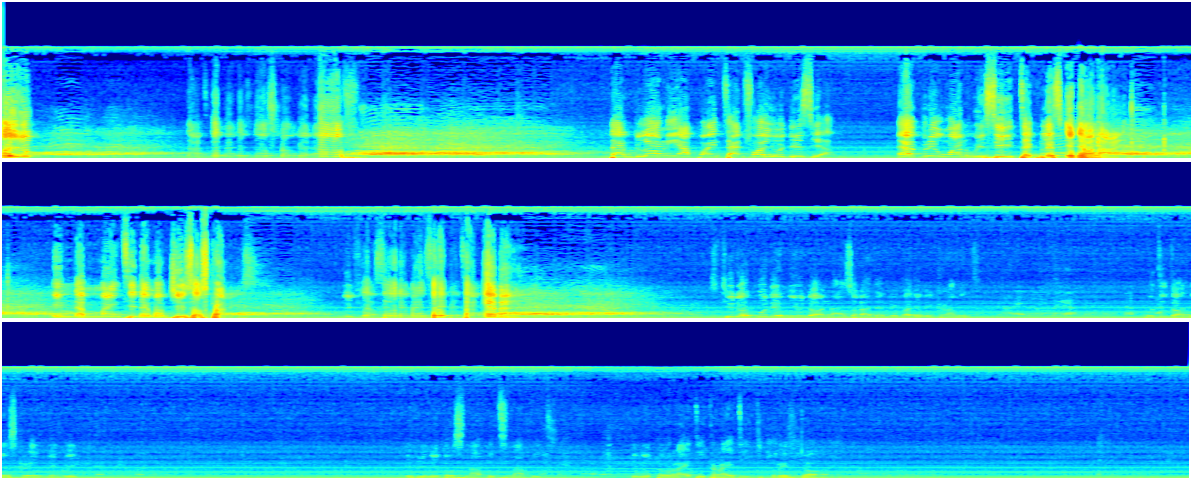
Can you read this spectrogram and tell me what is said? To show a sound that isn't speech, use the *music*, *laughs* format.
For you. That amen is not strong enough. The glory appointed for you this year, everyone will see it take place in your life. In the mighty name of Jesus Christ. If you are saying amen, say better. Amen. Studio, put a new door now so that everybody will cram it. Put it on the screen quick, quick. If you need to snap it, snap it. If you need to write it, write it. Praise God.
